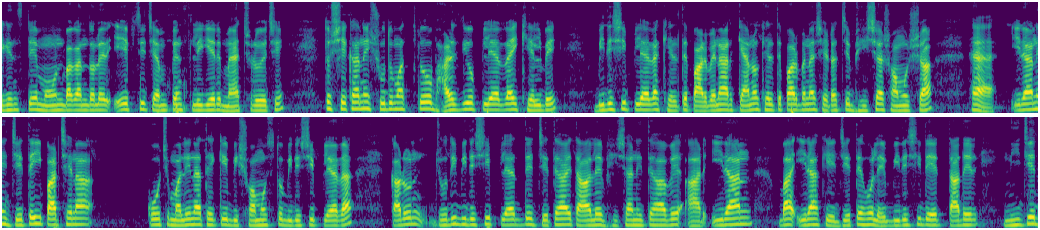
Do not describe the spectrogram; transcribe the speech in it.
এগেনস্টে মোহনবাগান দলের এফসি চ্যাম্পিয়ন্স লিগের ম্যাচ রয়েছে। তো সেখানে শুধুমাত্র ভারতীয় প্লেয়াররাই খেলবে, বিদেশি প্লেয়াররা খেলতে পারবে না। আর কেন খেলতে পারবে না, সেটা হচ্ছে ভিসা সমস্যা। হ্যাঁ ইরানে যেতেই পারছে না কোচ মালিনা থেকে সমস্ত বিদেশি প্লেয়াররা কারণ যদি বিদেশি প্লেয়ারদের যেতে হয়, তাহলে ভিসা নিতে হবে। আর ইরান বা ইরাকে যেতে হলে বিদেশিদের তাদের নিজের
